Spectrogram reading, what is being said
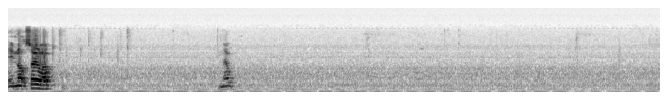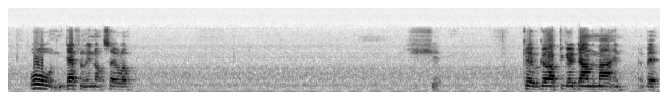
He not solo. Nope. Oh, definitely not solo. Shit. Okay, we're gonna have to go down the mountain a bit.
